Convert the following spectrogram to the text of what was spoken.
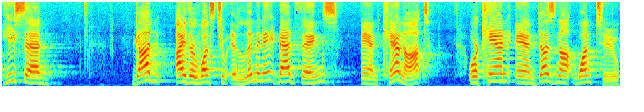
he said, God either wants to eliminate bad things and cannot, or can and does not want to,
